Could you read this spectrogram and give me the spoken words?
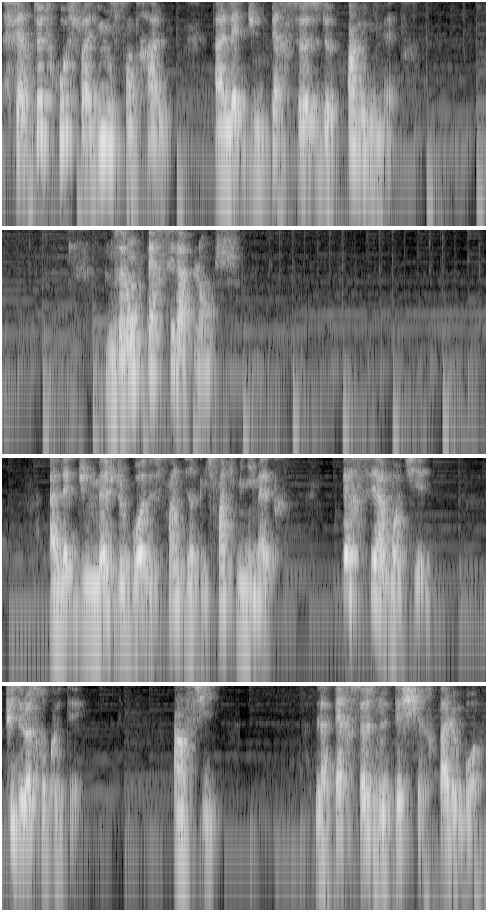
Faire deux trous sur la ligne centrale à l'aide d'une perceuse de 1 mm. Nous allons percer la planche à l'aide d'une mèche de bois de 5,5 mm percée à moitié puis de l'autre côté. Ainsi, la perceuse ne déchire pas le bois.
